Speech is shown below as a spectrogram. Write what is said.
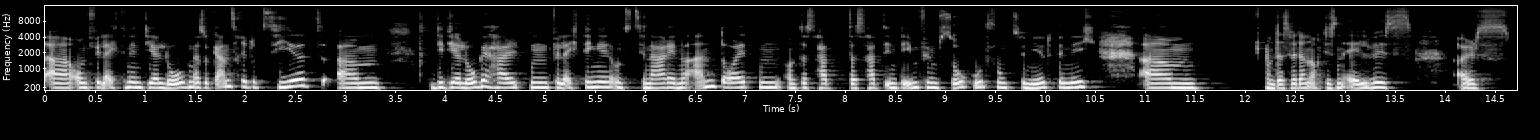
äh, und vielleicht in den Dialogen, also ganz reduziert ähm, die Dialoge halten, vielleicht Dinge und Szenarien nur andeuten. Und das hat, das hat in dem Film so gut funktioniert, finde ich. Ähm, und dass wir dann auch diesen Elvis als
